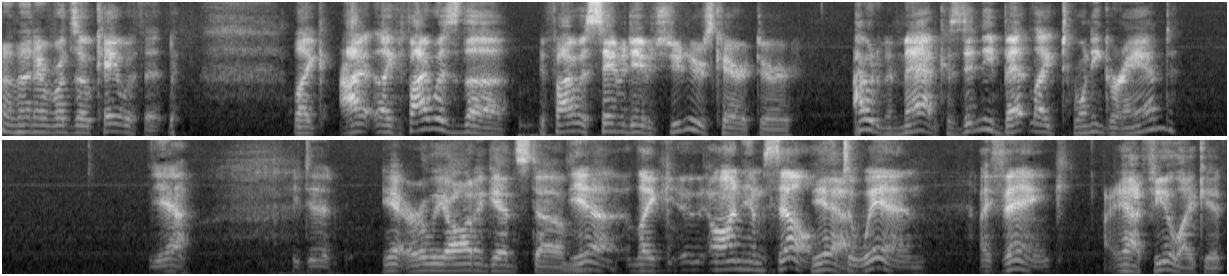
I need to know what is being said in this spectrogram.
And then everyone's okay with it. Like I like if I was the if I was Sammy Davis Jr.'s character, I would have been mad because didn't he bet like twenty grand? Yeah, he did. Yeah, early on against um Yeah, like on himself Yeah. to win. I think. yeah, I feel like it.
